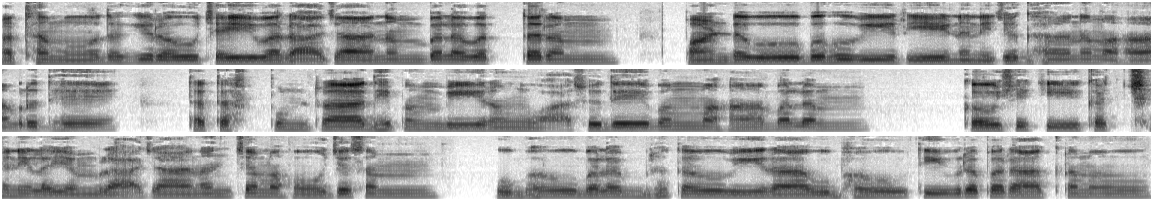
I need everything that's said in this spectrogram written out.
अथ मोदगिरौ चैव राजानं बलवत्तरम्। पाण्डवो बहुवीर्येण निजघानमहामृधे। ततः पुण्ड्राधिपं वीरं वासुदेवं महाबलम्। कौशिकीकच्छनिलयं राजानञ्च महोजसम्। उभौ बलभृतौ वीरा उभौ तीव्रपराक्रमौ।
